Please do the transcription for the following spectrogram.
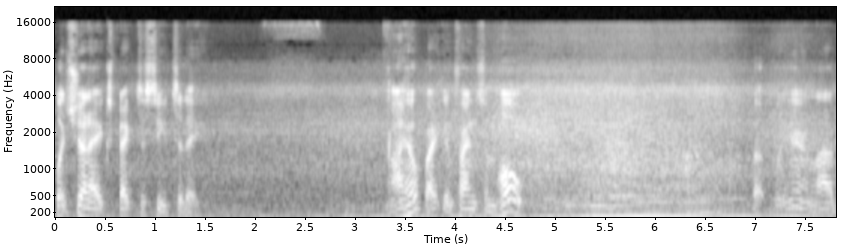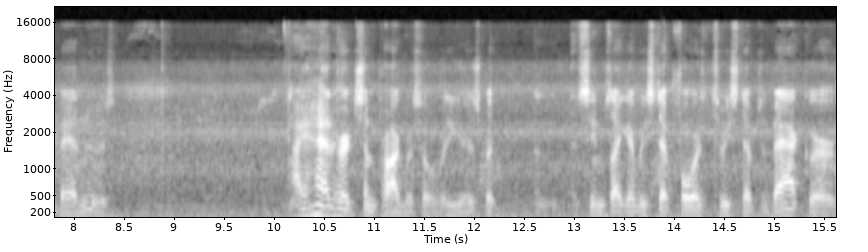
what should I expect to see today? I hope I can find some hope. But we're hearing a lot of bad news. I had heard some progress over the years, but it seems like every step forward, three steps back, or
